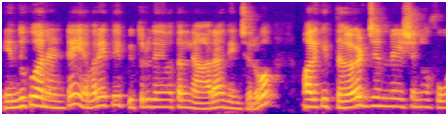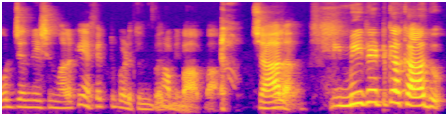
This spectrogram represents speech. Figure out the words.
ఎందుకు అని అంటే ఎవరైతే పితృదేవతల్ని ఆరాధించరో వాళ్ళకి థర్డ్ జనరేషన్ ఫోర్త్ జనరేషన్ వాళ్ళకి ఎఫెక్ట్ పడుతుంది పద్మిని. చాలా. ఇమీడియట్గా కాదు.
